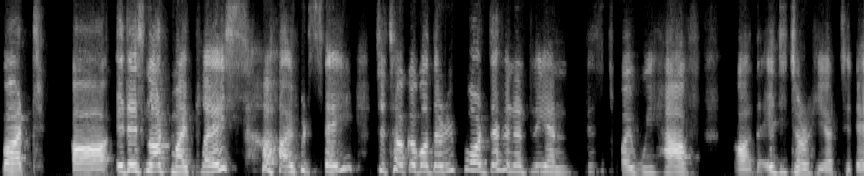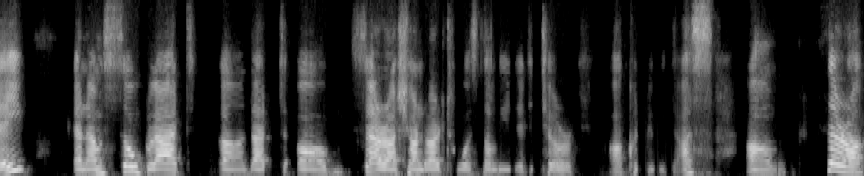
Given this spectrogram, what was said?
But uh, it is not my place, I would say, to talk about the report, definitely. And this is why we have uh, the editor here today. And I'm so glad uh, that um, Sarah Schonhardt, who was the lead editor, uh, could be with us. Um, Sarah,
